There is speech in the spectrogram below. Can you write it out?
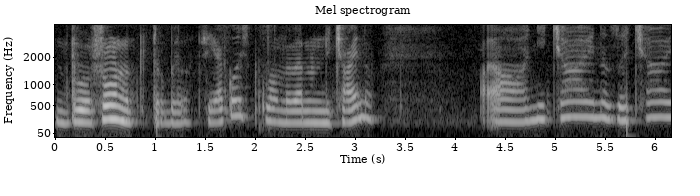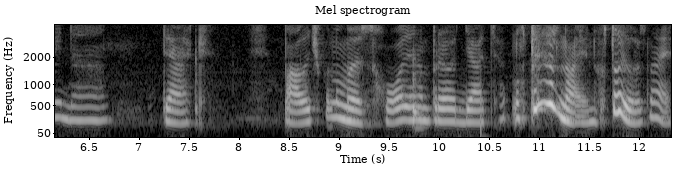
Бо що вона тут робила? Це я колись поклав, напевно, нечайно. А, нечайно, зачайно. Так. Паличку, ну ми сходи нам пригодяться. Ну хто його знає? Ну хто його знає?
